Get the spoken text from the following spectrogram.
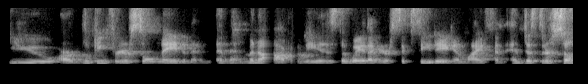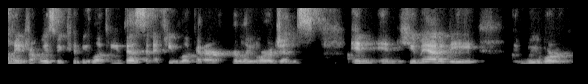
you are looking for your soulmate and then and then monogamy is the way that you're succeeding in life and, and just there's so many different ways we could be looking at this and if you look at our early origins in in humanity we were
